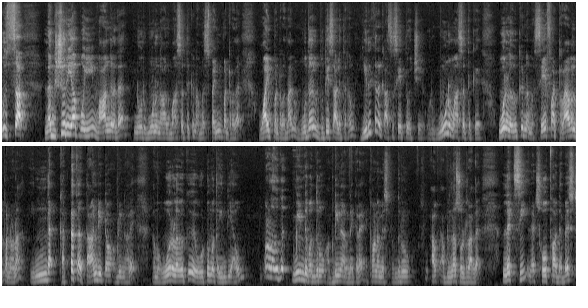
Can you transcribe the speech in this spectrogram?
புதுசாக லக்ஸுரியாக போய் வாங்குறத இன்னொரு மூணு நாலு மாதத்துக்கு நம்ம ஸ்பெண்ட் பண்ணுறத அவாய்ட் பண்ணுறது தான் முதல் புத்திசாலித்தனம். இருக்கிற காசை சேர்த்து வச்சு ஒரு மூணு மாதத்துக்கு ஓரளவுக்கு நம்ம சேஃபாக ட்ராவல் பண்ணோன்னா இந்த கட்டத்தை தாண்டிட்டோம் அப்படின்னாலே நம்ம ஓரளவுக்கு ஒட்டுமொத்த இந்தியாவும் ஓரளவுக்கு மீண்டு வந்துடும் அப்படின்னு நான் நினைக்கிறேன். எக்கானமிஸ்ட் வந்துடும் அப்படின்னு தான் சொல்கிறாங்க let see let's hope for the best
